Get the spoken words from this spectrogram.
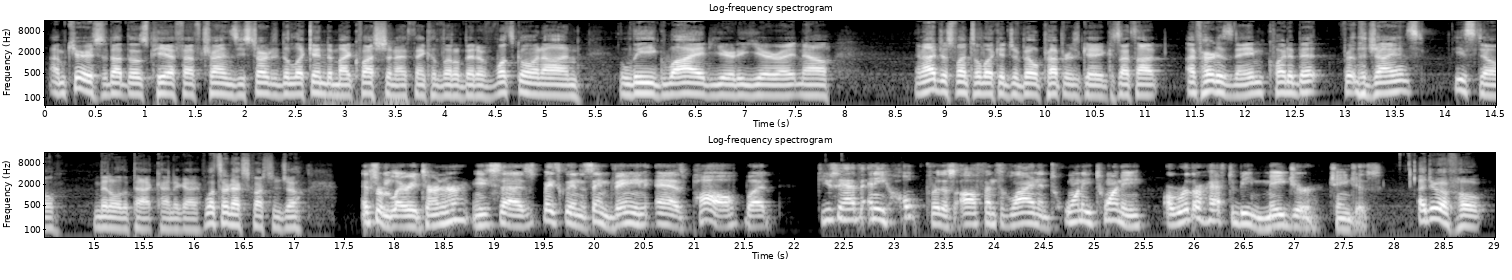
I'm curious about those PFF trends. You started to look into my question, I think, a little bit of what's going on league wide year to year right now. And I just went to look at Jabrill Peppers' grade because I thought I've heard his name quite a bit for the Giants. He's still middle of the pack kind of guy. What's our next question, Joe? It's from Larry Turner. He says, basically in the same vein as Paul, but do you have any hope for this offensive line in 2020, or will there have to be major changes? I do have hope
